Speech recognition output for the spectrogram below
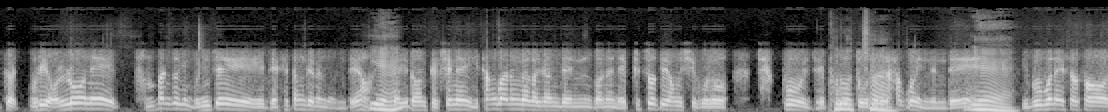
그러니까 우리 언론의 전반적인 문제에 대해 해당되는 건데요. 예. 그러니까 이런 백신의 이상 반응과 관련된 거는 에피소드 형식으로 자꾸 이제 보도를 그렇죠. 하고 있는데 예. 이 부분에 있어서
